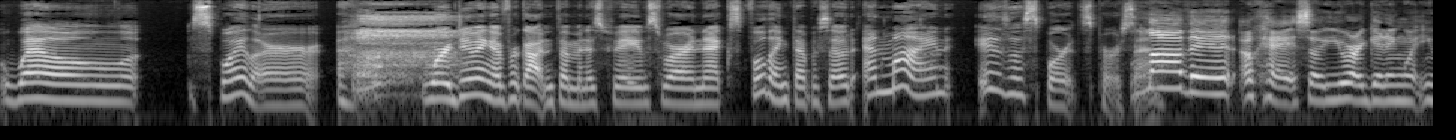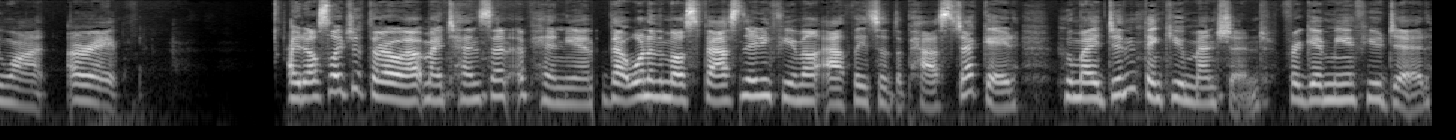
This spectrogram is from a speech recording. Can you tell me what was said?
Well, spoiler, we're doing a Forgotten Feminist Faves for our next full length episode, and mine is a sports person. Love it. Okay, so you are getting what you want. All right. I'd also like to throw out my 10 cent opinion that one of the most fascinating female athletes of the past decade, whom I didn't think you mentioned, forgive me if you did,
